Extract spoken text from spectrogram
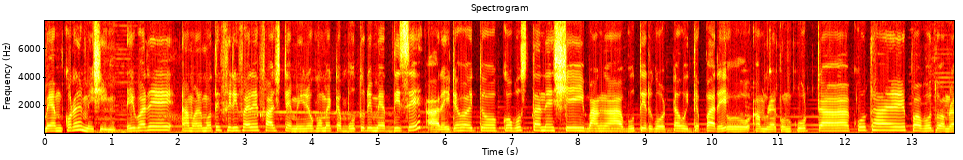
ব্যায়াম করার মেশিন এবারে আমার মতে ফ্রি ফায়ারে ফার্স্ট টাইম এরকম একটা বুতুরি ম্যাপ দিছে, আর এটা হয়তো কবস্থানের সেই ভাঙা বুতের ঘরটা হইতে পারে। তো আমরা এখন কোডটা কোথায় পাবো? তো আমরা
